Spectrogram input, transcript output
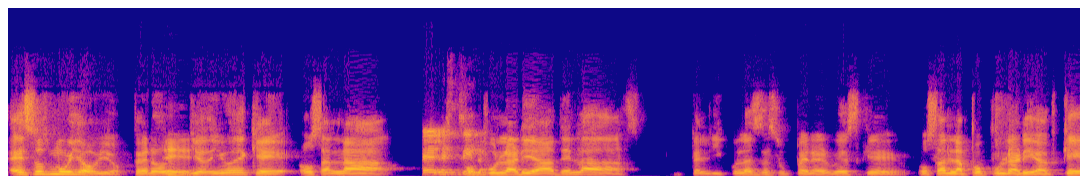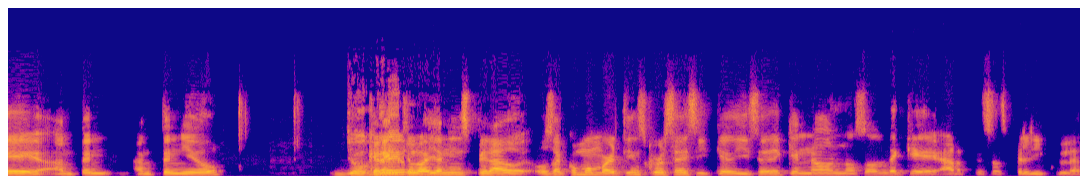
eso es muy obvio, pero Sí. yo digo de que, o sea, la popularidad de las películas de superhéroes que, o sea, la popularidad que han, ten- han tenido, Yo creen creo que lo hayan inspirado. O sea, como Martin Scorsese que dice de que no, no son de que arte esas películas.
